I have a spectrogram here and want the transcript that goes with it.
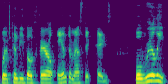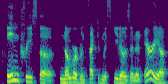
which can be both feral and domestic pigs, will really increase the number of infected mosquitoes in an area.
